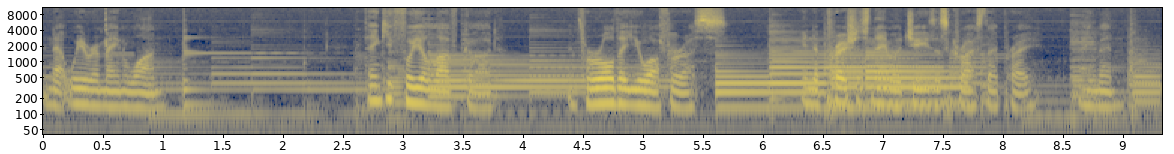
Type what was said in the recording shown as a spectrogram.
and that we remain one. Thank you for your love, God, and for all that you offer us. In the precious name of Jesus Christ, I pray. Amen.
